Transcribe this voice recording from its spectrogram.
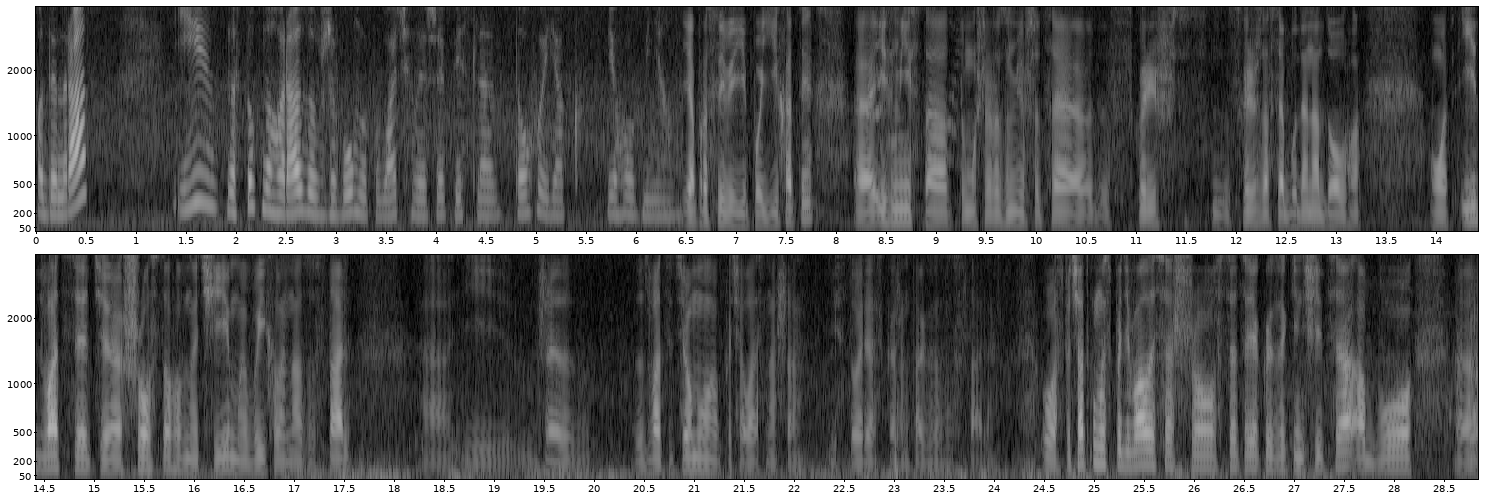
один раз, і наступного разу вживу ми побачились вже після того, як його обміняли. Я просив її поїхати е, із міста, тому що розумів, що це скоріш, скоріш за все буде надовго. От. І 26-го вночі ми виїхали на Азовсталь. е, І вже з 27-го почалась наша історія, скажімо так, з Азовсталя. О, спочатку ми сподівалися, що все це якось закінчиться, або е,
